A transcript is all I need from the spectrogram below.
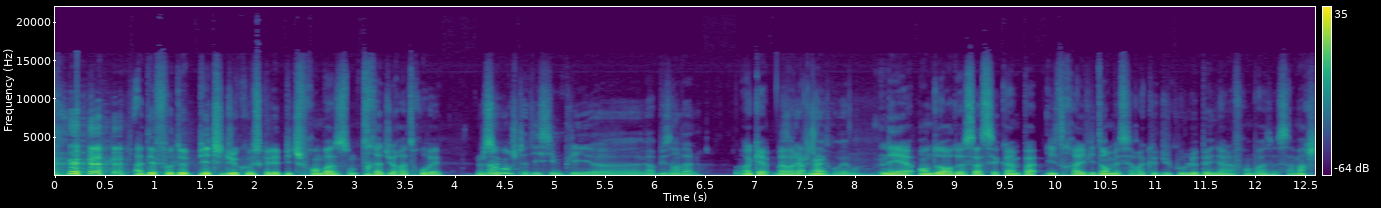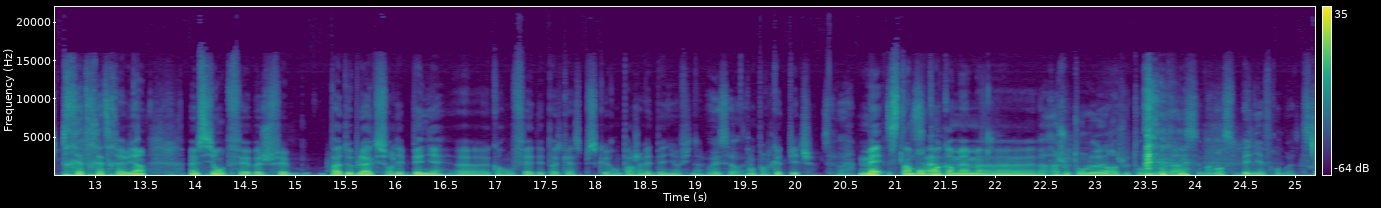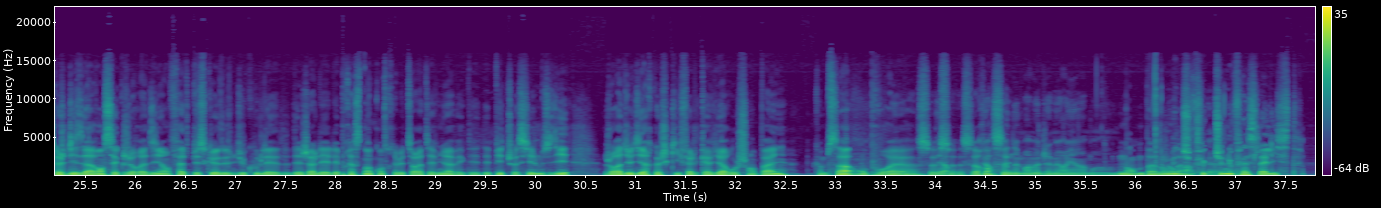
À défaut de pitch, du coup, parce que les pitch framboises sont très durs à trouver. Je sais. Non, je te dis Simply euh, vers Buzinval. Ok, bah voilà. que je l'ai Ouais. trouvé moi. Mais euh, en dehors de ça, c'est quand même pas ultra évident, mais c'est vrai que du coup, le beignet à la framboise, ça marche très très très bien. Même si on fait, bah, je fais pas de blagues sur les beignets euh, quand on fait des podcasts, puisqu'on parle jamais de beignets au final. Oui, c'est vrai. On parle que de pitch. c'est vrai. Mais c'est un bon Ça- point quand même. euh, Bah, rajoutons-le, rajoutons-le. voilà, c'est maintenant c'est beignet framboise. Ce que je disais avant, c'est que j'aurais dit en fait, puisque du coup, les, déjà les, les précédents contributeurs étaient venus avec des, des pitchs aussi, je me suis dit, j'aurais dû dire que je kiffais le caviar ou le champagne. Comme ça, on pourrait euh, se, se. Personne ne me ramène jamais rien, moi. Non, bah non. Mais bah. tu que que- tu nous fasses la liste?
